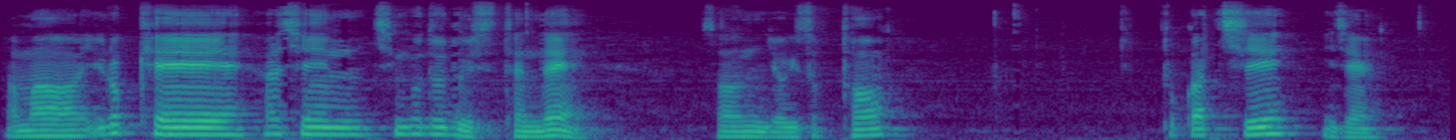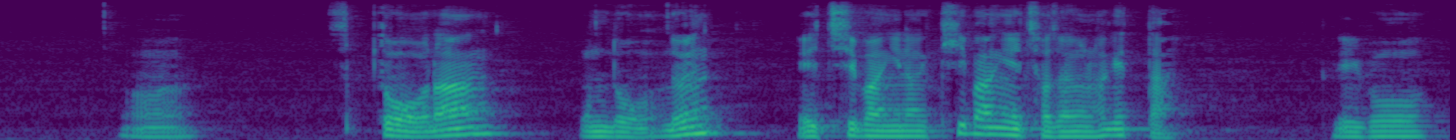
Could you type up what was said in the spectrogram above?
아마 이렇게 하신 친구들도 있을 텐데 우선 여기서부터 똑같이 이제 어, 습도랑 온도는 H방이랑 T방에 저장을 하겠다. 그리고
